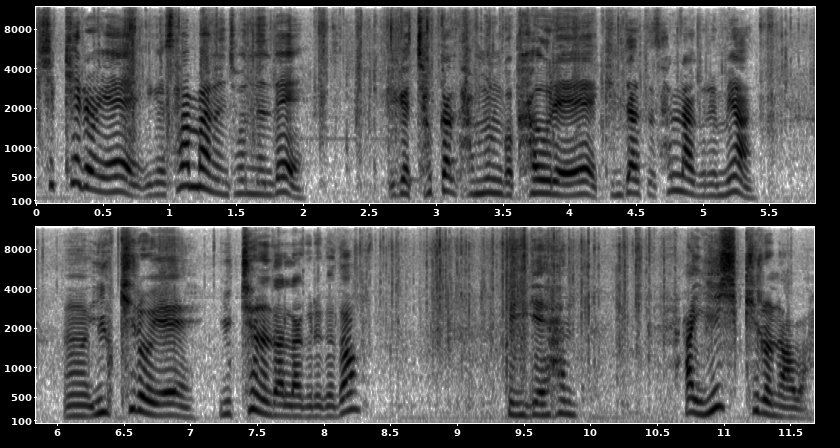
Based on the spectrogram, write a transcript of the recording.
10kg에 이게 4만원 줬는데 이게 젓갈 담는 거 가을에 김장때 살라 그러면 어 1kg에 6천원 달라 그러거든? 그 이게 한, 한 20kg 나와.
